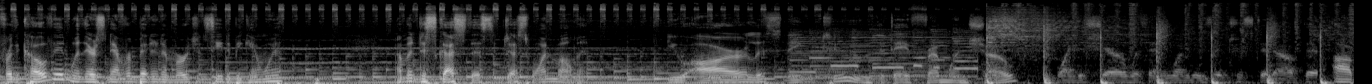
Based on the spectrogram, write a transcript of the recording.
for the COVID when there's never been an emergency to begin with? I'm going to discuss this in just one moment. You are listening to the Dave Fremlin Show. Wanting to share with anyone who's interested out there. Um,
